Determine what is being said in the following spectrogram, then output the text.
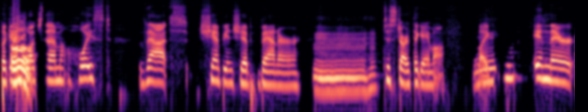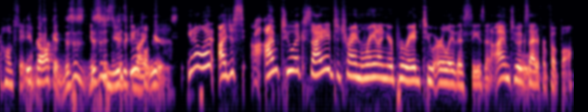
but get to watch them hoist that championship banner mm-hmm. to start the game off, like mm-hmm. in their home stadium. Keep talking. This is this it's is just, music in my ears. You know what? I just I'm too excited to try and rain on your parade too early this season. I'm too Ooh. excited for football.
